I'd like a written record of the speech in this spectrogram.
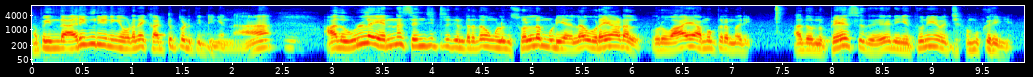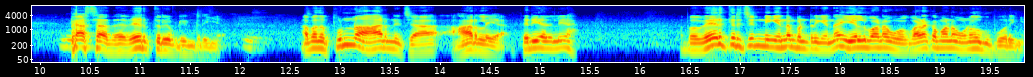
அப்போ இந்த அறிகுறியை நீங்கள் உடனே கட்டுப்படுத்திட்டீங்கன்னா. அது உள்ள என்ன செஞ்சிட்டு இருக்குன்றத உங்களுக்கு சொல்ல முடியாதுல உரையாடல் ஒரு வாயை அமுக்குற மாதிரி. அது ஒன்று பேசுது நீங்கள் துணியை வச்சு அமுக்குறீங்க. பேசாத வேர்த்துரு அப்படின்றீங்க. அப்போ அந்த புண்ணு ஆறுனுச்சா? ஆறலையா? தெரியாது இல்லையா அப்போ வேர்த்திருச்சுன்னு நீங்கள் என்ன பண்ணுறீங்கன்னா இயல்பான வழக்கமான உணவுக்கு போகிறீங்க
